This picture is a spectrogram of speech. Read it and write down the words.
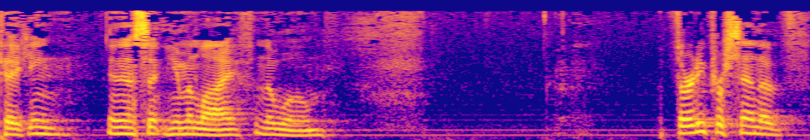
taking innocent human life in the womb, 30% of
